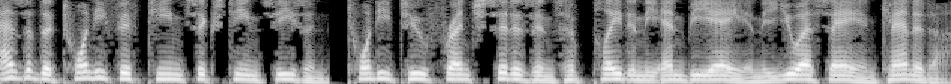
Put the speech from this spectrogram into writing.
As of the 2015–16 season, 22 French citizens have played in the NBA in the USA and Canada.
